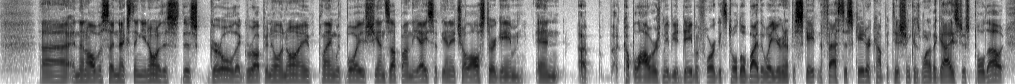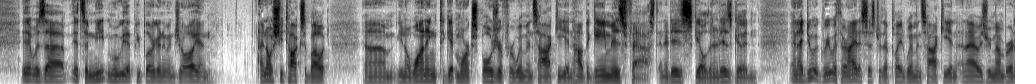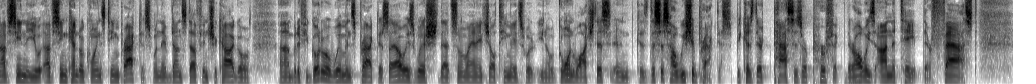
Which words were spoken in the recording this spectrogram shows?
Uh, and then all of a sudden, next thing you know, this this girl that grew up in Illinois playing with boys, she ends up on the ice at the NHL All Star game, and a, a, couple hours, maybe a day before, gets told, "Oh, by the way, you're gonna have to skate in the fastest skater competition because one of the guys just pulled out." It was a it's a neat movie that people are going to enjoy, and I know she talks about um, you know, wanting to get more exposure for women's hockey and how the game is fast and it is skilled and it is good. And, and I do agree with her. And I had a sister that played women's hockey, and, and I always remember. And I've seen the I've seen Kendall Coyne's team practice when they've done stuff in Chicago. Um, but if you go to a women's practice, I always wish that some of my NHL teammates would you know go and watch this, and because this is how we should practice because their passes are perfect. They're always on the tape. They're fast.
